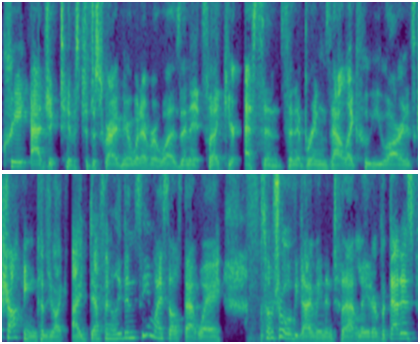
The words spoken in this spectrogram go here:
create adjectives to describe me or whatever it was. And it's like your essence and it brings out like who you are. And it's shocking because you're like, I definitely didn't see myself that way. So I'm sure we'll be diving into that later. But that is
